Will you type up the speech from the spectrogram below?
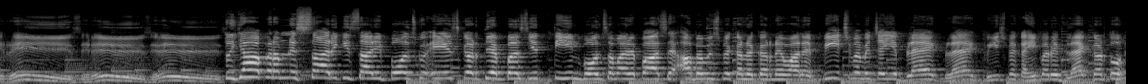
इरेज इरेज इरेज तो यहाँ पर हमने सारी की सारी बॉल्स को इरेज कर दिया। बस ये तीन बॉल्स हमारे पास है। अब हम इसमें कलर करने वाले हैं, बीच में हमें चाहिए ब्लैक ब्लैक बीच में कहीं पर भी ब्लैक कर दो।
